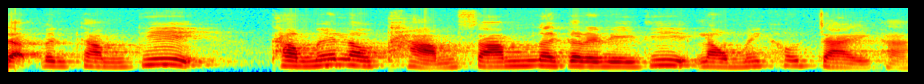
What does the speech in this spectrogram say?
จะเป็นคำที่ทำให้เราถามซ้ำในกรณีที่เราไม่เข้าใจค่ะ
